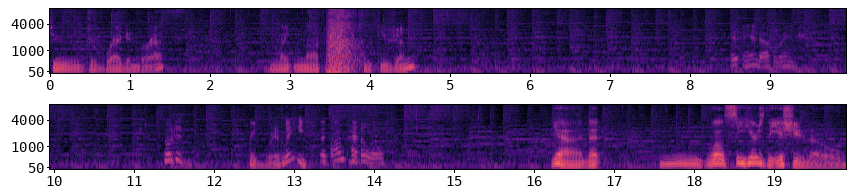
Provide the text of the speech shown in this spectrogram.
To dragon breath. It might not cause confusion. Hit and out of range. Oh, did wait really? It's on Petilil. Yeah, that. Mm, well, see, here's the issue though.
